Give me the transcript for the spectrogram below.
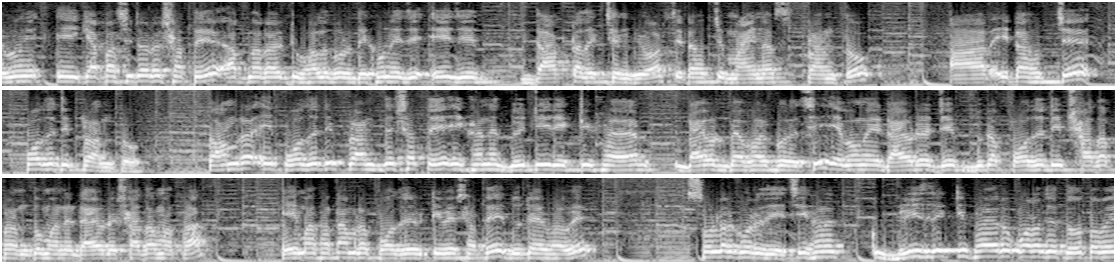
এবং এই ক্যাপাসিটরের সাথে আপনারা একটু ভালো করে দেখুন, এই যে এই যে দাগটা দেখছেন ভিউয়ার্স এটা হচ্ছে মাইনাস প্রান্ত আর এটা হচ্ছে পজিটিভ প্রান্ত। তো আমরা এই পজিটিভ প্রান্তের সাথে এখানে দুইটি রেকটিফায়ার ডায়োড ব্যবহার করেছি এবং এই ডায়োডের যে দুটো পজিটিভ সাদা প্রান্ত মানে ডায়োডের সাদা মাথা, এই মাথাটা আমরা পজিটিভের সাথে দুটাই ভাবে সোল্ডার করে দিয়েছি। এখানে ব্রিজ রেকটিফায়ারও করা যেত, তবে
